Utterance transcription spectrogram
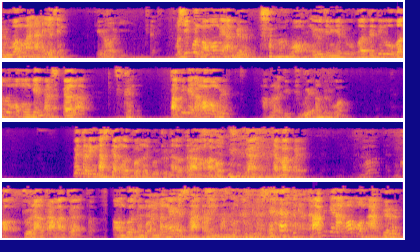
beruang mana ya sing diroi. Meskipun ngomongnya angger wong itu jenenge lugat. Jadi lugat itu memungkinkan segala segala. Tapi kena ngomong ya, aku lagi duit angger wong. Gue terlintas gak ngelebok ibu Donald Trump Ahok. Enggak, jawab ya. Kok Donald Trump ada atau Tonggo sembuh eneng ya serat terlintas Tapi kena ngomong agar,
